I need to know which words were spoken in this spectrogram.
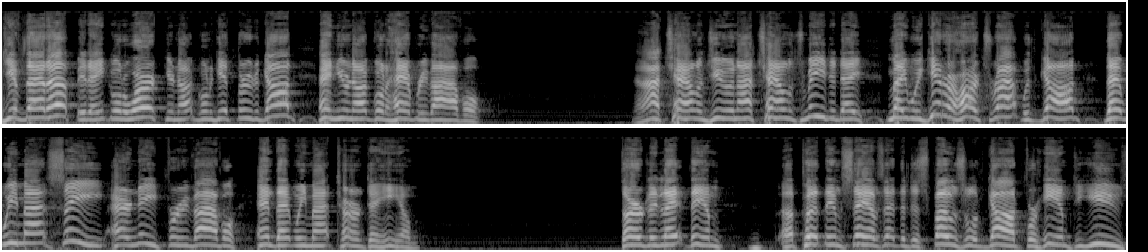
Give that up. It ain't going to work. You're not going to get through to God, and you're not going to have revival. And I challenge you and I challenge me today. May we get our hearts right with God that we might see our need for revival and that we might turn to Him. Thirdly, let them uh, put themselves at the disposal of God for Him to use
